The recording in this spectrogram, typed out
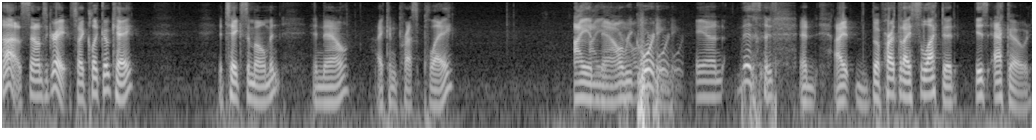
Ah, sounds great. So I click OK. It takes a moment, and now I can press play. I am, I now, now recording. recording. And this is and I the part that I selected is echoed.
